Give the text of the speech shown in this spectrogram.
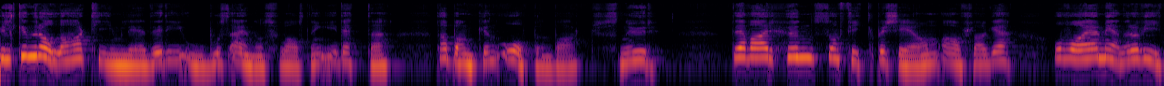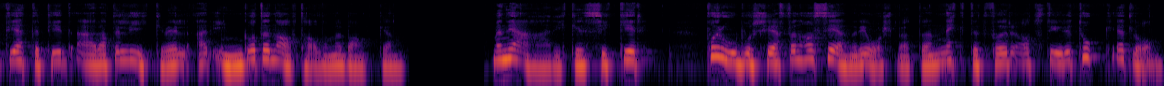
Hvilken rolle har teamleder i Obos eiendomsforvaltning i dette, da banken åpenbart snur? Det var hun som fikk beskjed om avslaget, og hva jeg mener å vite i ettertid, er at det likevel er inngått en avtale med banken. Men jeg er ikke sikker, for Obos-sjefen har senere i årsmøtet nektet for at styret tok et lån.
